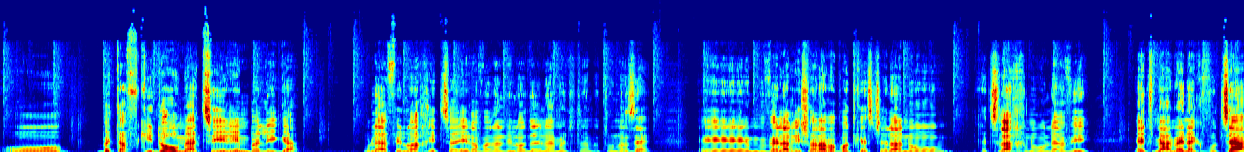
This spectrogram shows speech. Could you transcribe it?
הוא בתפקידו הוא מהצעירים בליגה, אולי אפילו הכי צעיר, אבל אני לא יודע לאמת את הנתון הזה. אה, ולראשונה בפודקאסט שלנו הצלחנו להביא את מאמן הקבוצה.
